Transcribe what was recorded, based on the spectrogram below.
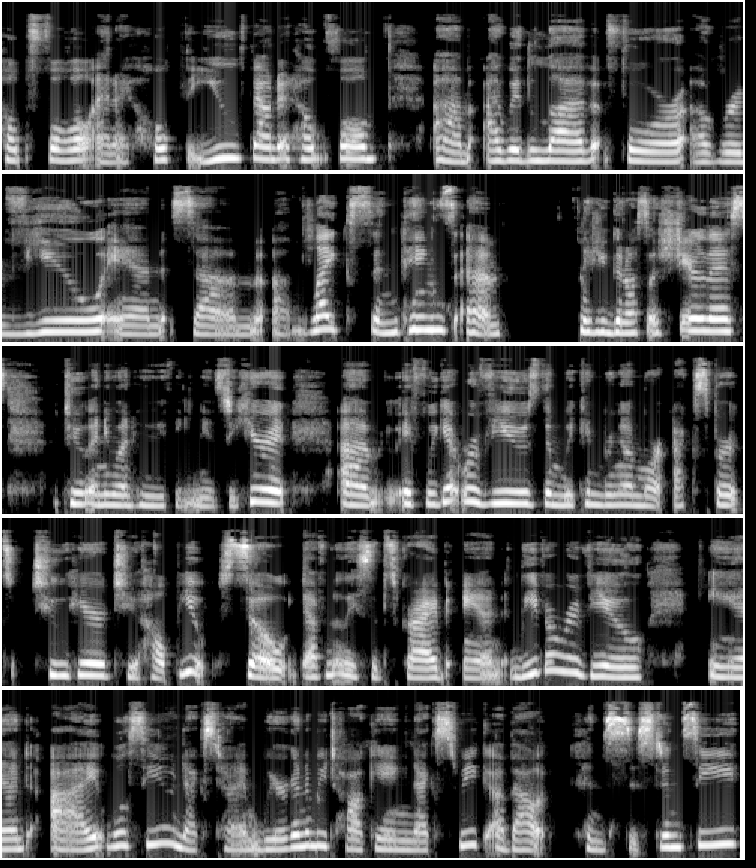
helpful, and I hope that you found it helpful. Um, I would love for a review and some um, likes and things. Um, you can also share this to anyone who you think needs to hear it. Um, if we get reviews, then we can bring on more experts to here to help you. So definitely subscribe and leave a review. And I will see you next time. We're going to be talking next week about consistency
